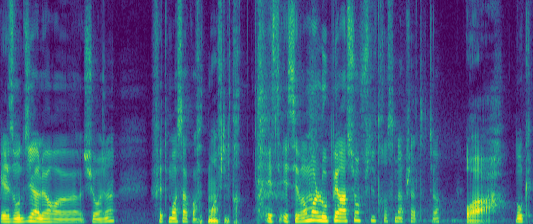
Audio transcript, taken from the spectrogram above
et elles ont dit à leur euh, chirurgien faites-moi ça quoi. Faites-moi un filtre. Et c'est vraiment l'opération filtre Snapchat, tu vois. Ouah. Donc,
